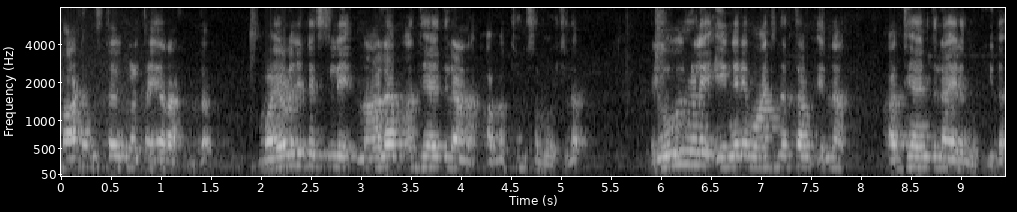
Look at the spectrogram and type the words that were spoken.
പാഠപുസ്തകങ്ങൾ തയ്യാറാക്കുന്നത്. ബയോളജി ടെക്സ്റ്റിലെ നാലാം അധ്യായത്തിലാണ് അബദ്ധം സംഭവിച്ചത്. രോഗങ്ങളെ എങ്ങനെ മാറ്റി നിർത്താം എന്ന അധ്യയനത്തിലായിരുന്നു ഇത്.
